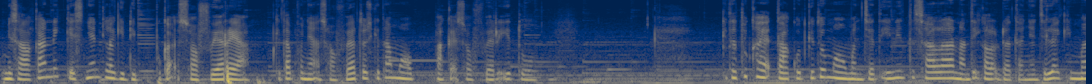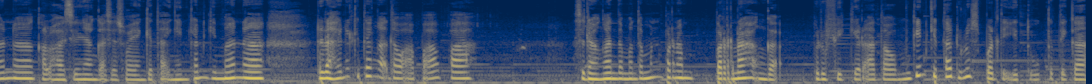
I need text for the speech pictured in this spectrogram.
misalkan nih case-nya lagi dibuka software ya. Kita punya software terus kita mau pakai software itu. Kita tuh kayak takut gitu mau mencet ini tuh salah nanti kalau datanya jelek gimana kalau hasilnya nggak sesuai yang kita inginkan gimana. Dan akhirnya kita nggak tahu apa-apa. Sedangkan teman-teman pernah pernah nggak berpikir atau mungkin kita dulu seperti itu ketika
